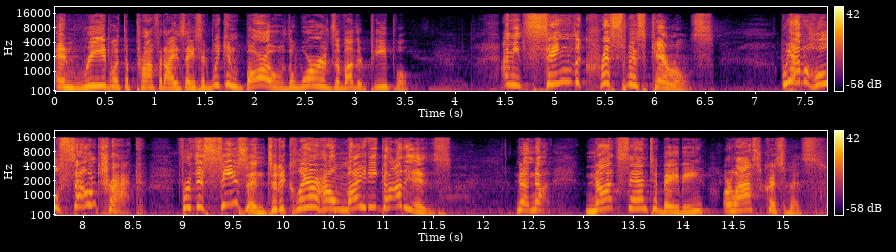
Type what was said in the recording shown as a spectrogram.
and read what the prophet Isaiah said. We can borrow the words of other people. I mean, sing the Christmas carols. We have a whole soundtrack for this season to declare how mighty God is. Now, not, not Santa Baby or Last Christmas.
